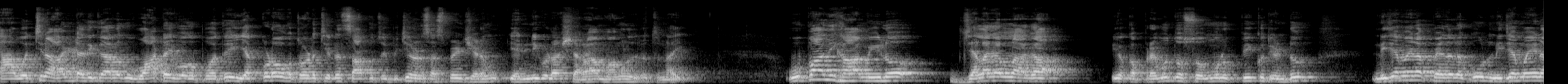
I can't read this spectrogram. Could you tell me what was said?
ఆ వచ్చిన ఆడిట్ అధికారులకు వాటా ఇవ్వకపోతే ఎక్కడో ఒక చోట చిన్న సాకు చూపించి నన్ను సస్పెండ్ చేయడం ఇవన్నీ కూడా షరా మామూలు జరుగుతున్నాయి. ఉపాధి హామీలో జలగల్లాగా ఈ యొక్క ప్రభుత్వ సొమ్మును పీక్కు తింటూ నిజమైన పేదలకు నిజమైన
